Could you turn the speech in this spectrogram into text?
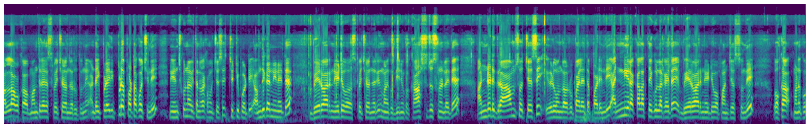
మళ్ళీ ఒక మంత్గా అయితే స్ప్రే చేయడం జరుగుతుంది. అంటే ఇప్పుడైతే ఇప్పుడే పొట్టకొచ్చింది నేను ఎంచుకున్న విత్తన రకం వచ్చేసి చిట్టి పొట్టి. అందుకని నేనైతే బేర్వారి నేటివ్ స్ప్రే చేయడం జరిగింది. మనకు దీని యొక్క కాస్ట్ చూసుకున్నట్లయితే హండ్రెడ్ గ్రామ్స్ వచ్చేసి ఏడు వందల రూపాయలు అయితే పడింది. అన్ని రకాల తెగుళ్ళకైతే బేర్వారి నేటివ్ పనిచేస్తుంది. ఒక మనకు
